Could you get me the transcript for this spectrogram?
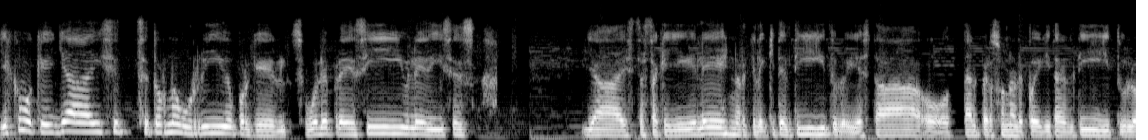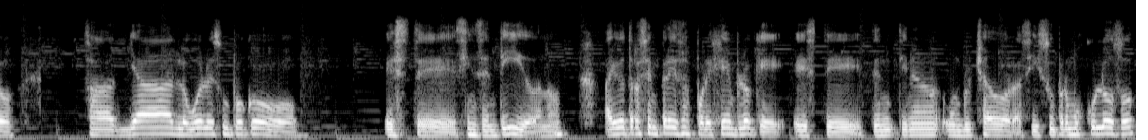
Y es como que ya ahí se, torna aburrido porque se vuelve predecible, dices, ya está hasta que llegue Lesnar, que le quite el título y está, o tal persona le puede quitar el título. O sea, ya lo vuelves un poco este, sin sentido, ¿no? Hay otras empresas, por ejemplo, que este, tienen un luchador así súper musculoso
